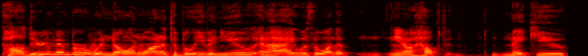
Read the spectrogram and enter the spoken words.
Paul, do you remember when no one wanted to believe in you and I was the one that, you know, helped make you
